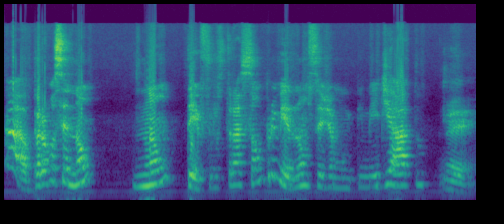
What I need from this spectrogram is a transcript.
Ah, para você não, não ter frustração, primeiro, não seja muito imediato. É.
